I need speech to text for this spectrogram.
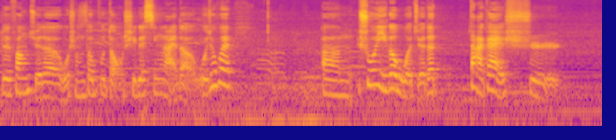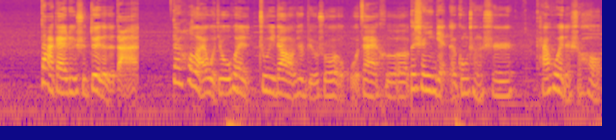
对方觉得我什么都不懂，是一个新来的，我就会，嗯，说一个我觉得大概是大概率是对的的答案。但后来我就会注意到，就比如说我在和资深一点的工程师开会的时候，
